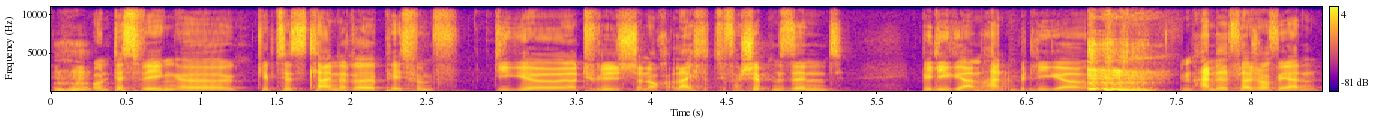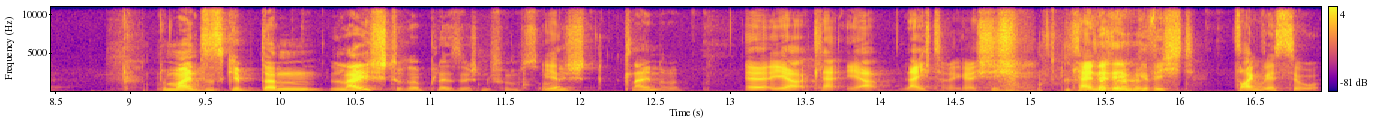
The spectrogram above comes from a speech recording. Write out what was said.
Mhm. Und deswegen äh, gibt es jetzt kleinere PS5, die äh, natürlich dann auch leichter zu verschippen sind, billiger im, Han billiger im Handel vielleicht auch werden. Du meinst, es gibt dann leichtere PlayStation 5s und Ja. nicht kleinere. Äh, ja, klei ja, leichtere, richtig. kleinere im Gewicht, sagen wir es so.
